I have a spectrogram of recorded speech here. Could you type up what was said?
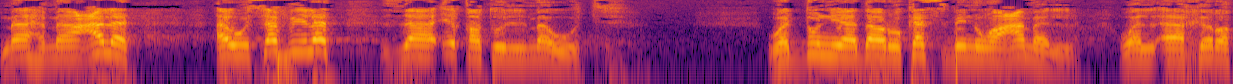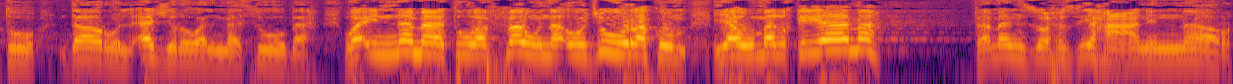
مهما علت أو سفلت زائقة الموت. والدنيا دار كسب وعمل والآخرة دار الأجر والمثوبة. وإنما توفون أجوركم يوم القيامة فمن زحزح عن النار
